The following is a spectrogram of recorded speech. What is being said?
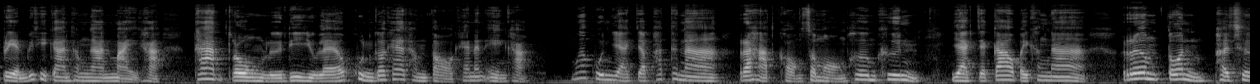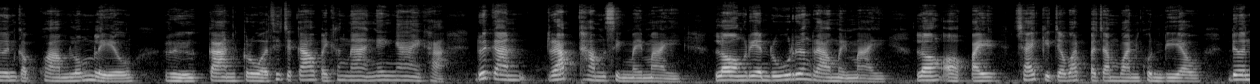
เปลี่ยนวิธีการทำงานใหม่ค่ะ ถ้าตรงหรือดีอยู่แล้ว คุณก็แค่ทำต่อแค่นั้นเองค่ะ เมื่อคุณอยากจะพัฒนารหัสของสมองเพิ่มขึ้น อยากจะก้าวไปข้างหน้า เริ่มต้นเผชิญกับความล้มเหลว หรือการกลัวที่จะก้าวไปข้างหน้าง่าย ๆ ค่ะ ด้วยการรับทำสิ่งใหม่ ๆ ลองเรียนรู้เรื่องราวใหม่ ๆ ลองออกไปใช้กิจวัตรประจำวันคนเดียว เดิน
